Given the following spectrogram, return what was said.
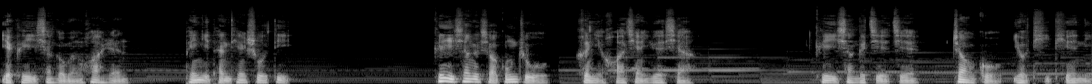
也可以像个文化人，陪你谈天说地；可以像个小公主，和你花前月下；可以像个姐姐，照顾又体贴你。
